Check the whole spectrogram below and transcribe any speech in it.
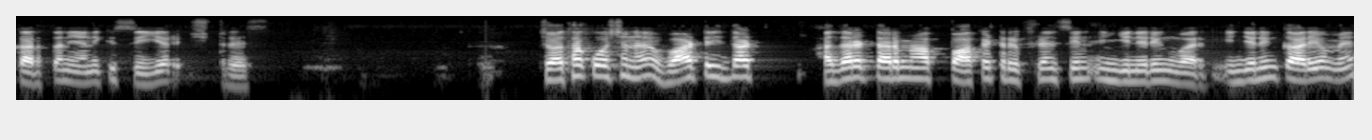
कर्तन, यानी कि सीयर स्ट्रेस चौथा क्वेश्चन है what is the other term of pocket reference in engineering work engineering कार्यों में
